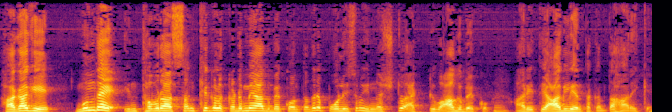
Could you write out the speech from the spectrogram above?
ಹಾಗಾಗಿ ಮುಂದೆ ಇಂಥವರ ಸಂಖ್ಯೆಗಳು ಕಡಿಮೆ ಆಗಬೇಕು ಅಂತಂದರೆ ಪೊಲೀಸರು ಇನ್ನಷ್ಟು ಆಕ್ಟಿವ್ ಆಗಬೇಕು. ಆ ರೀತಿ ಆಗಲಿ ಅಂತಕ್ಕಂಥ ಹಾರೈಕೆ.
